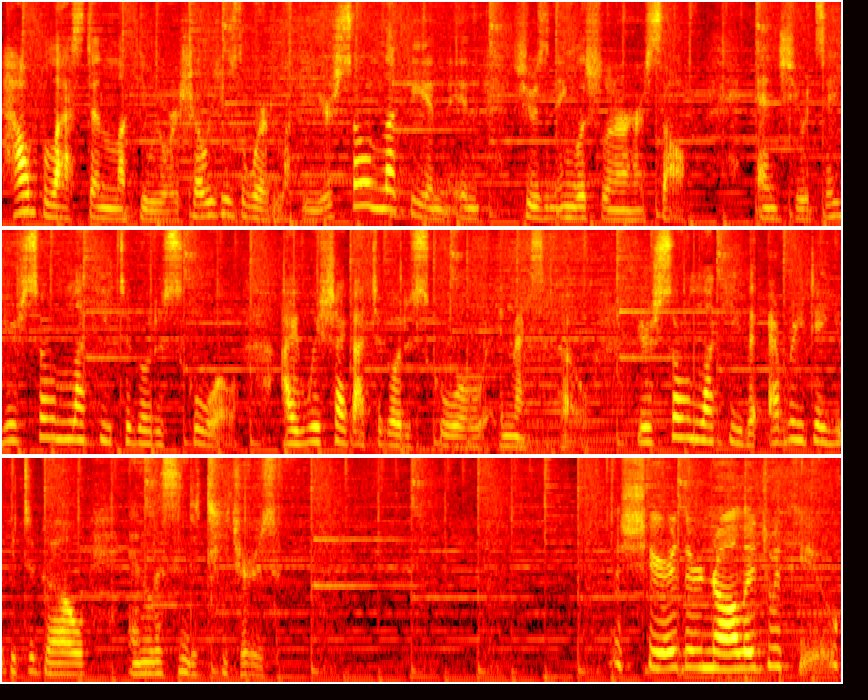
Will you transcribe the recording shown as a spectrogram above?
how blessed and lucky we were. She always used the word lucky. You're so lucky, and, and she was an English learner herself. And she would say, You're so lucky to go to school. I wish I got to go to school in Mexico. You're so lucky that every day you get to go and listen to teachers share their knowledge with you.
